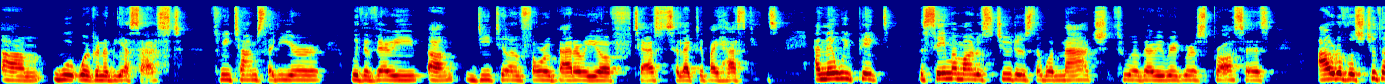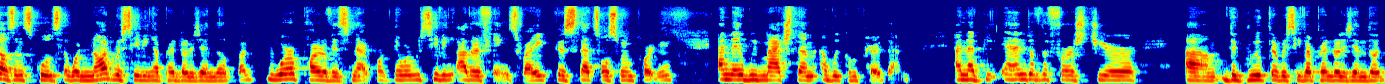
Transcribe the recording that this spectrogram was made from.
um, were going to be assessed three times that year with a very um, detailed and thorough battery of tests selected by Haskins. And then we picked the same amount of students that were matched through a very rigorous process out of those 2000 schools that were not receiving Aprendo Leyendo, but were part of this network. They were receiving other things, right? Because that's also important. And then we matched them and we compared them. And at the end of the first year, um, the group that received Aprendo Leyendo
